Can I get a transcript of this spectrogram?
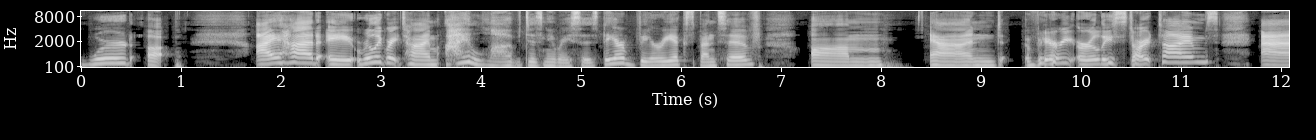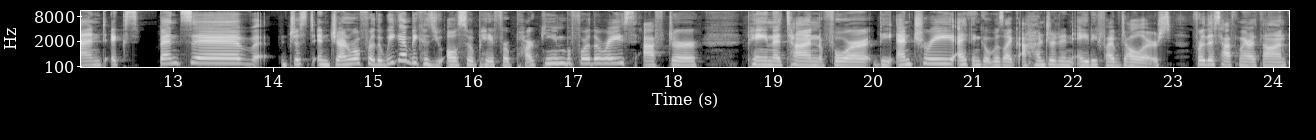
Word up. I had a really great time. I love Disney races. They are very expensive. Um, and very early start times and expensive just in general for the weekend because you also pay for parking before the race after paying a ton for the entry. I think it was like $185 for this half marathon,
